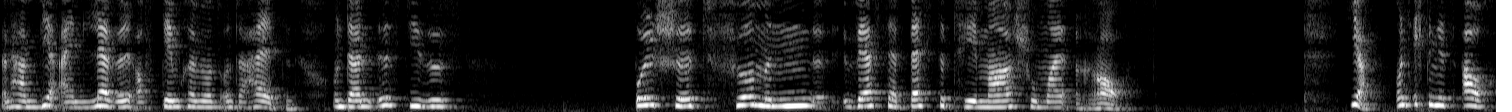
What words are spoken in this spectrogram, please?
Dann haben wir ein Level, auf dem können wir uns unterhalten. Und dann ist dieses Bullshit, Firmen, wer ist der beste Thema schon mal raus. Ja, und ich bin jetzt auch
